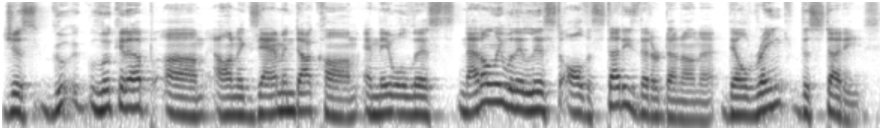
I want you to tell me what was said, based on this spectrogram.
just go- look it up um, on examine.com and they will list, not only will they list all the studies that are done on it, they'll rank the studies.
